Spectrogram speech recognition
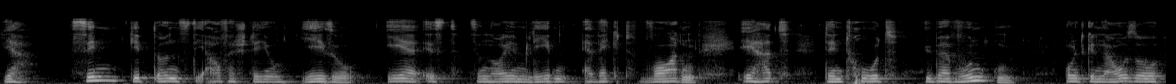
Ja, Sinn gibt uns die Auferstehung Jesu. Er ist zu neuem Leben erweckt worden. Er hat den Tod überwunden. Und genauso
